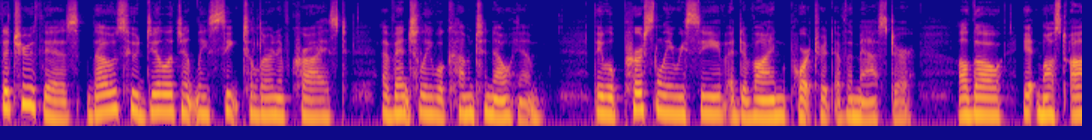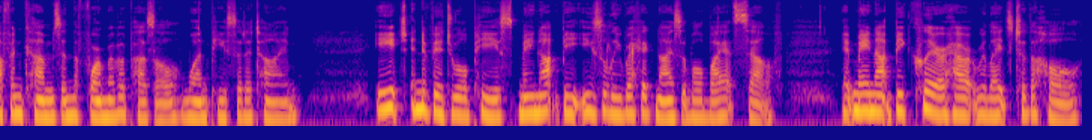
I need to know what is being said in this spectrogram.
The truth is, those who diligently seek to learn of Christ eventually will come to know him. They will personally receive a divine portrait of the Master, although it most often comes in the form of a puzzle, one piece at a time. Each individual piece may not be easily recognizable by itself. It may not be clear how it relates to the whole.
